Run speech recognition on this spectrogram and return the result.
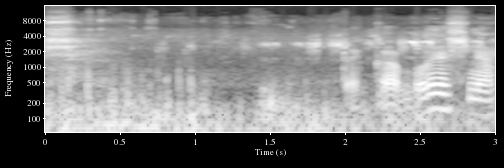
Ось. Така блешня.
